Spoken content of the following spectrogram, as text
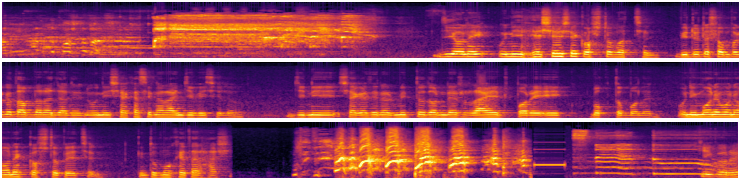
আমি আমি তো কষ্ট পাচ্ছি। জি অনেক উনি হেসে হেসে কষ্ট পাচ্ছেন। ভিডিওটা সম্পর্কে তো আপনারা জানেন উনি শেখ হাসিনার আইনজীবী ছিল। যিনি শেখ হাসিনার মৃত্যুদণ্ডের রায়ের পরে এই বক্তব্য দেন। উনি মনে মনে অনেক কষ্ট পেয়েছেন কিন্তু মুখে তার হাসি। কি করে?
